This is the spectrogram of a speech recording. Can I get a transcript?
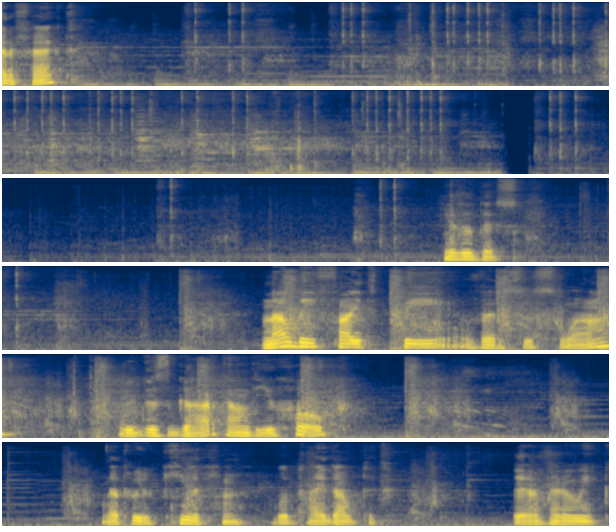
perfect. You do this. Now they fight 3 versus 1 with this guard and you hope that will kill him, but I doubt it. They are very weak.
